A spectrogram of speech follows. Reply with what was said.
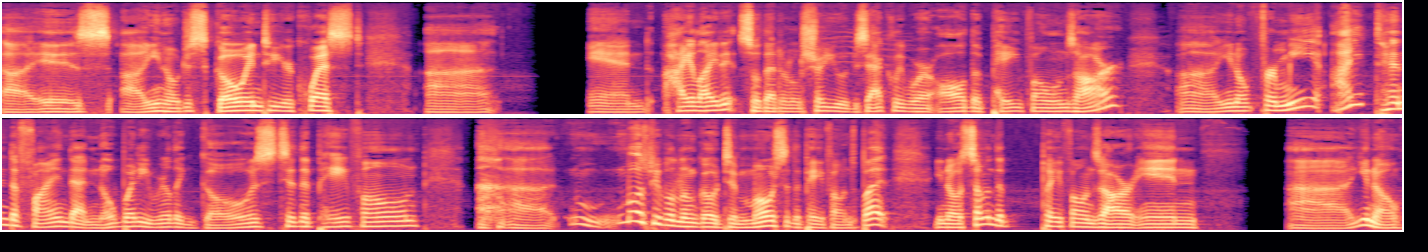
uh, is, uh, you know, just go into your quest and highlight it so that it'll show you exactly where all the payphones are. Uh, you know, for me, I tend to find that nobody really goes to the payphone. Uh, most people don't go to most of the payphones, but you know, some of the payphones are in, uh, you know,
